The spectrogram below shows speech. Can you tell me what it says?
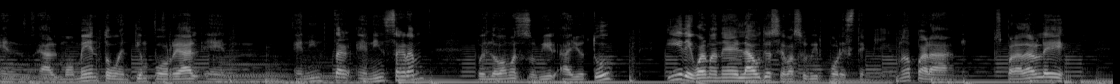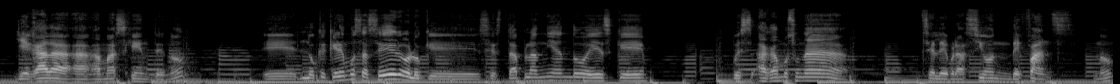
en, al momento o en tiempo real en, en Instagram, pues lo vamos a subir a YouTube. Y de igual manera el audio se va a subir por este medio, ¿no? Para, pues, para darle llegada a, más gente, ¿no? Eh, lo que queremos hacer o lo que se está planeando es que pues hagamos una celebración de fans, ¿no?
